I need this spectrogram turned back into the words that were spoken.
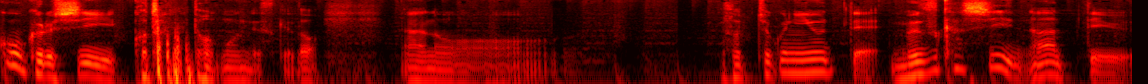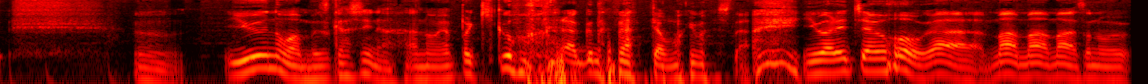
構苦しいことだと思うんですけどあの率直に言うって難しいなっていう、うん、言うのは難しいな。あのやっぱり聞く方が楽だなって思いました。言われちゃう方がまあまあまあその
